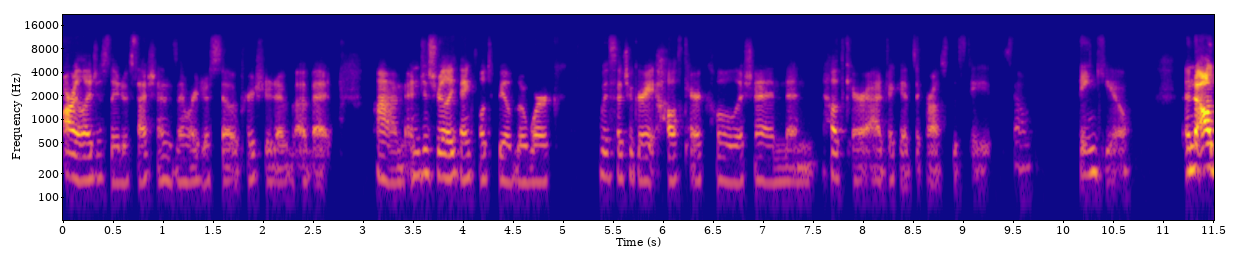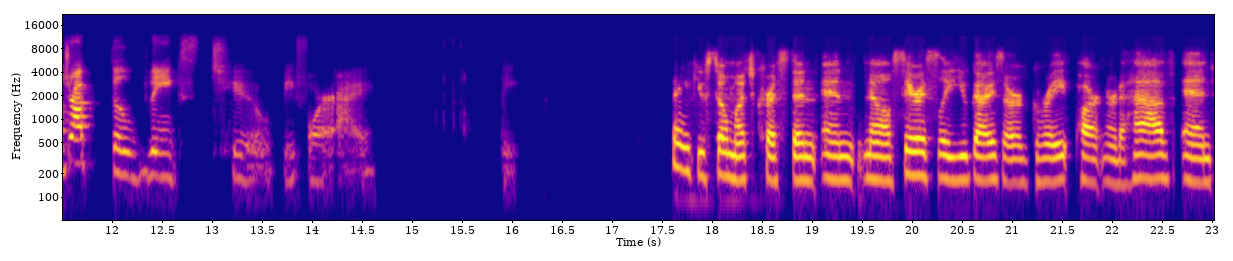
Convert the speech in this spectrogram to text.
our legislative sessions and we're just so appreciative of it. Um, and just really thankful to be able to work with such a great healthcare coalition and healthcare advocates across the state. So thank you. And I'll drop the links too before I leave. Thank you so much, Kristen. And no, seriously, you guys are a great partner to have. And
